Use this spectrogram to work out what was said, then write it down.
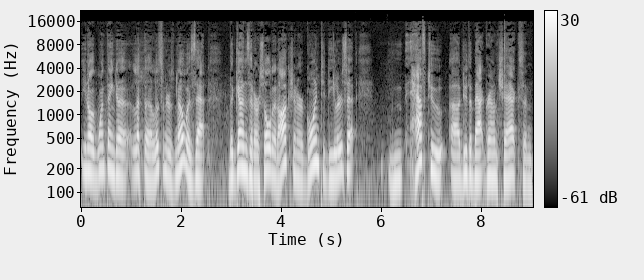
you know one thing to let the listeners know is that the guns that are sold at auction are going to dealers that have to uh, do the background checks, and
